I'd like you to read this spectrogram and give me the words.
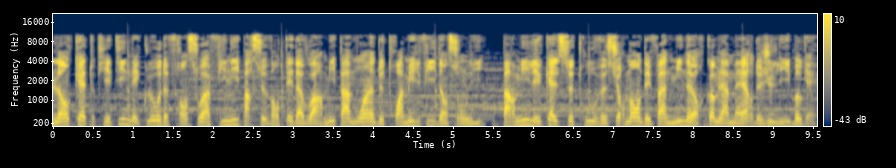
L'enquête piétine et Claude François finit par se vanter d'avoir mis pas moins de 3000 filles dans son lit, parmi lesquelles se trouvent sûrement des fans mineurs comme la mère de Julie Boquet.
